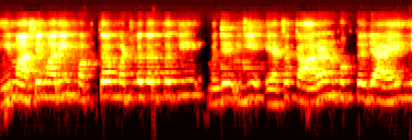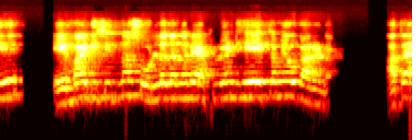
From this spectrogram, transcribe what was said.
ही मासेमारी फक्त म्हटलं जातं की म्हणजे याचं कारण फक्त जे आहे हे एमआयडीसीतनं सोडलं जाणारे ऍफ्लुएंट हे एकमेव कारण आहे. आता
